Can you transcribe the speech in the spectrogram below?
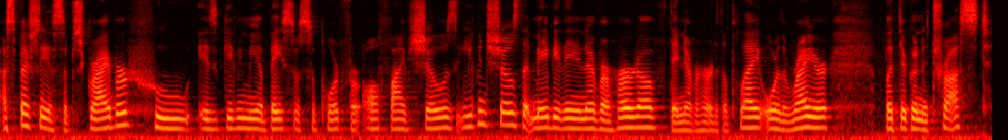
especially a subscriber who is giving me a base of support for all five shows even shows that maybe they never heard of they never heard of the play or the writer but they're going to trust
